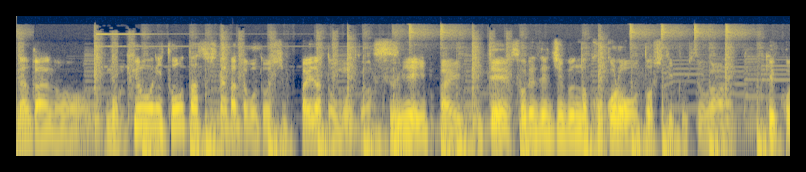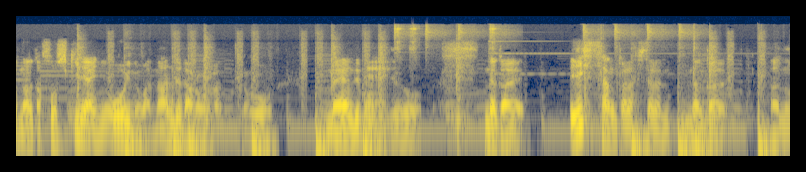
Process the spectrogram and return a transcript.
なんかあの目標に到達しなかったことを失敗だと思う人がすげえいっぱいいてそれで自分の心を落としていく人が結構なんか組織内に多いのはなんでだろうなってのを悩んでたんだけど、なんか絵師さんからしたらなんかあの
